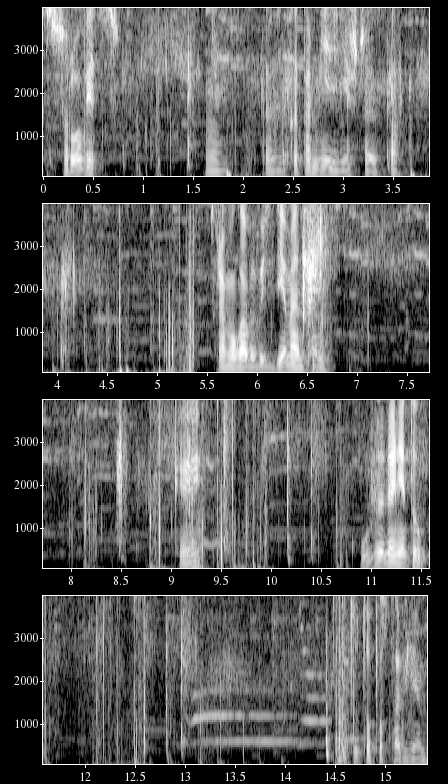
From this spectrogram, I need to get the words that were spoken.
Surowiec? Nie to tylko ta miedź nieszczęsna. Która mogłaby być diamentem. Okej. Kurde, nie tu. Nie tu to postawiłem.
